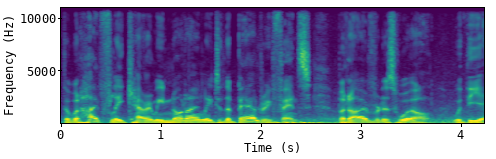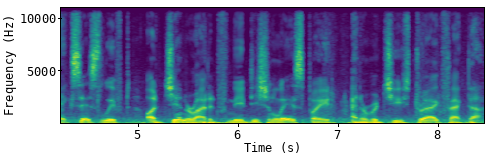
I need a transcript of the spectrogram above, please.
that would hopefully carry me not only to the boundary fence, but over it as well, with the excess lift I generated from the additional airspeed and a reduced drag factor.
